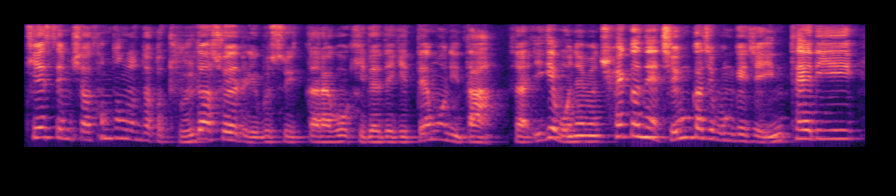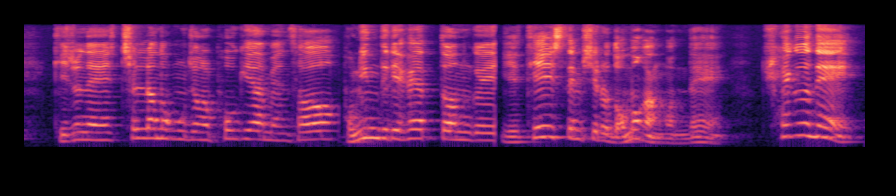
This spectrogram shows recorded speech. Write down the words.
TSMC와 삼성전자가 둘 다 수혜를 입을 수 있다라고 기대되기 때문이다. 자, 이게 뭐냐면 최근에 지금까지 본 게 이제 인텔이 기존의 7나노 공정을 포기하면서 본인들이 해왔던 게 이제 TSMC로 넘어간 건데 최근에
